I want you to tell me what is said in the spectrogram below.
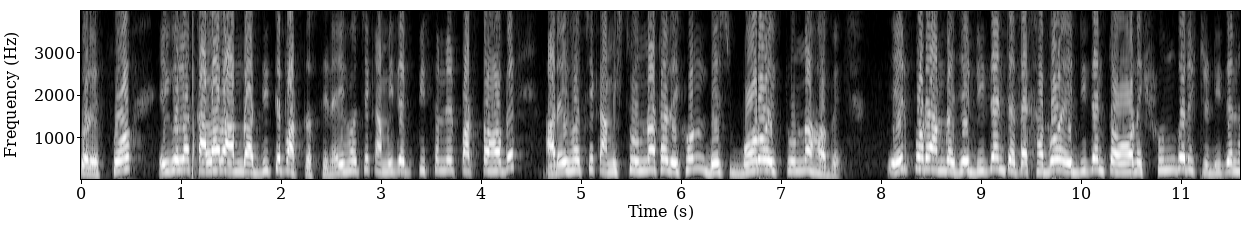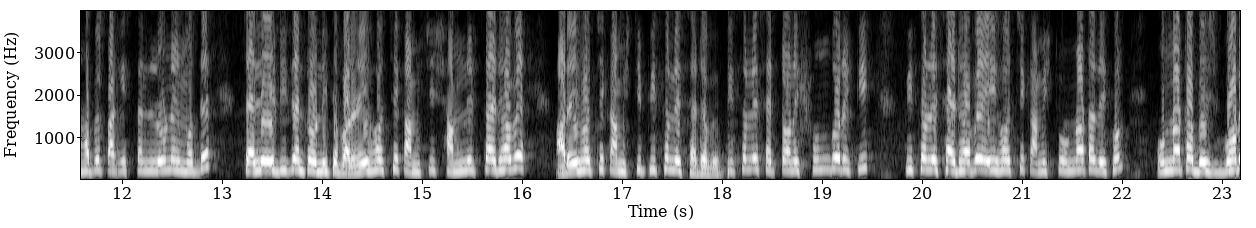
করে। সো এগুলো কালার আমরা দিতে পারতেছি না। এই হচ্ছে কামিজের পিছনের পাটটা হবে। আর এই হচ্ছে কামিজটা উন্নাটা দেখুন, বেশ বড় একটু উন্না হবে। এরপরে আমরা যে ডিজাইনটা দেখাবো, এই ডিজাইনটা অনেক সুন্দর একটি ডিজাইন হবে পাকিস্তানি লোনের মধ্যে। চাইলে এই ডিজাইনটাও নিতে পারেন। এই হচ্ছে কামিজটির সামনের সাইড হবে আর এই হচ্ছে কামিজটি পিছনের সাইড হবে। পিছনের সাইডটা অনেক সুন্দর একটি পিছনের সাইড হবে। এই হচ্ছে কামিজটি উন্নাটা দেখুন। উন্নাটা বেশ বড়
